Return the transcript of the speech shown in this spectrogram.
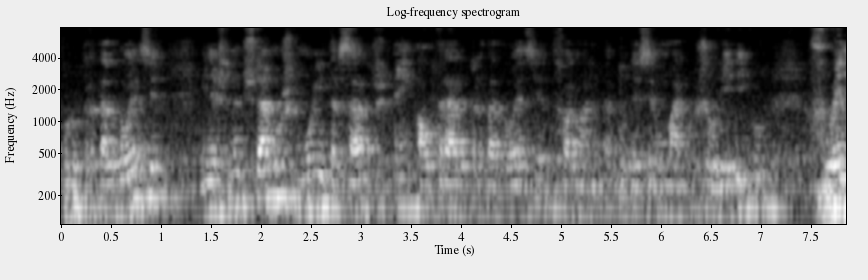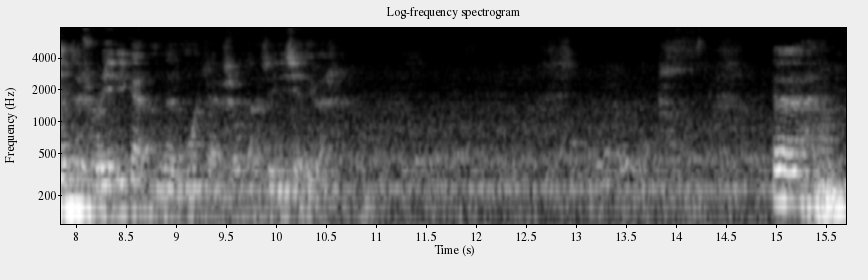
por o Tratado de Valência e neste momento estamos muito interessados em alterar o Tratado de Valência de forma a poder ser um marco jurídico, fluente jurídica de muitas outras iniciativas. Uh,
